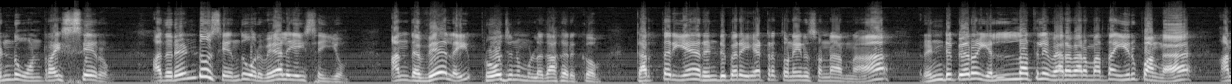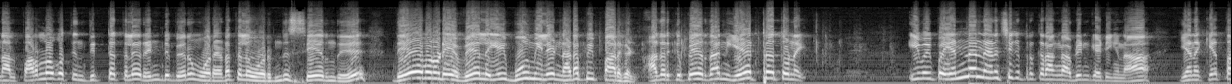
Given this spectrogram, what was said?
ரெண்டும் ஒன்றாய் சேரும். அது ரெண்டும் சேர்ந்து ஒரு வேலையை செய்யும். அந்த வேலை பிரயோஜனம் உள்ளதாக இருக்கும். கர்த்தர் ஏன் ரெண்டு பேரும் ஏற்ற துணைன்னு சொன்னார்னா ரெண்டு பேரும் எல்லாத்துலேயும் வேற வேற மாதிரி தான் இருப்பாங்க. ஆனால் பரலோகத்தின் திட்டத்தில் ரெண்டு பேரும் ஒரு இடத்துல இருந்து சேர்ந்து தேவனுடைய வேலையை பூமியிலே நடப்பிப்பார்கள். அதற்கு பேர் தான் ஏற்ற துணை. இவ இப்போ என்ன நினச்சிக்கிட்டு இருக்கிறாங்க அப்படின்னு கேட்டிங்கன்னா எனக்கு ஏற்ற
